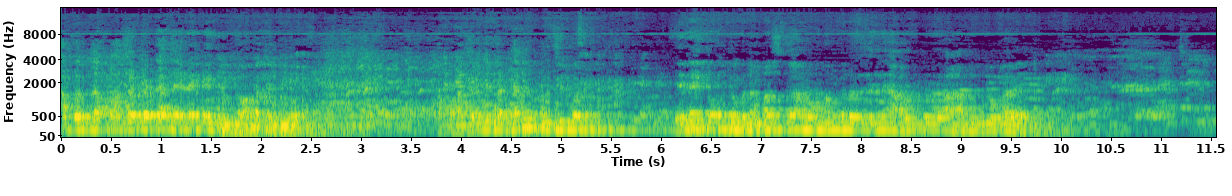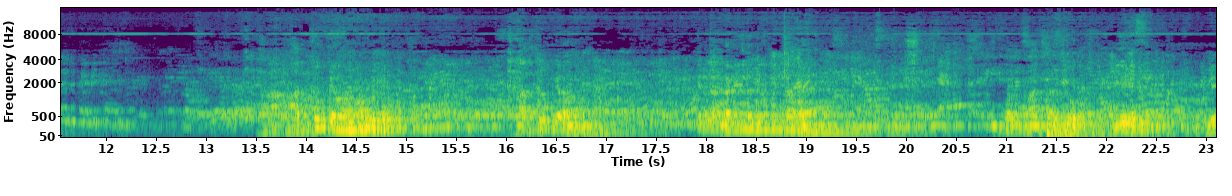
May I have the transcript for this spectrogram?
આ બધા પાછળ બેઠા છે, એને કહી દીધું પછી જુઓ. પાછળ જે બેઠા છે ખુરશી પર, એને કહું છું નમસ્કાર, હું મંત્ર જેને આવતો હાથ ઊંચો કરે. શું કહેવાનું? શું કહેવાનું? કેટલા, ઘણી લોકો કેટલા થયા. ઉપર પાછળ જો એક બે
